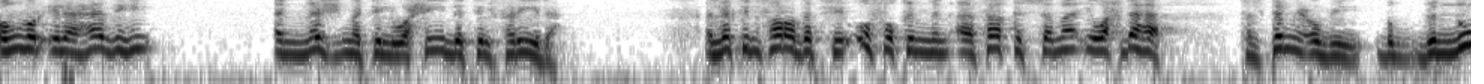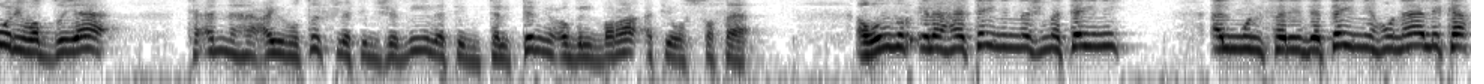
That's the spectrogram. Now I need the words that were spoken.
انظر إلى هذه النجمة الوحيدة الفريدة التي انفردت في أفق من آفاق السماء وحدها تلتمع بالنور والضياء كأنها عين طفلة جميلة تلتمع بالبراءة والصفاء. أو انظر إلى هاتين النجمتين المنفردتين هنالك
